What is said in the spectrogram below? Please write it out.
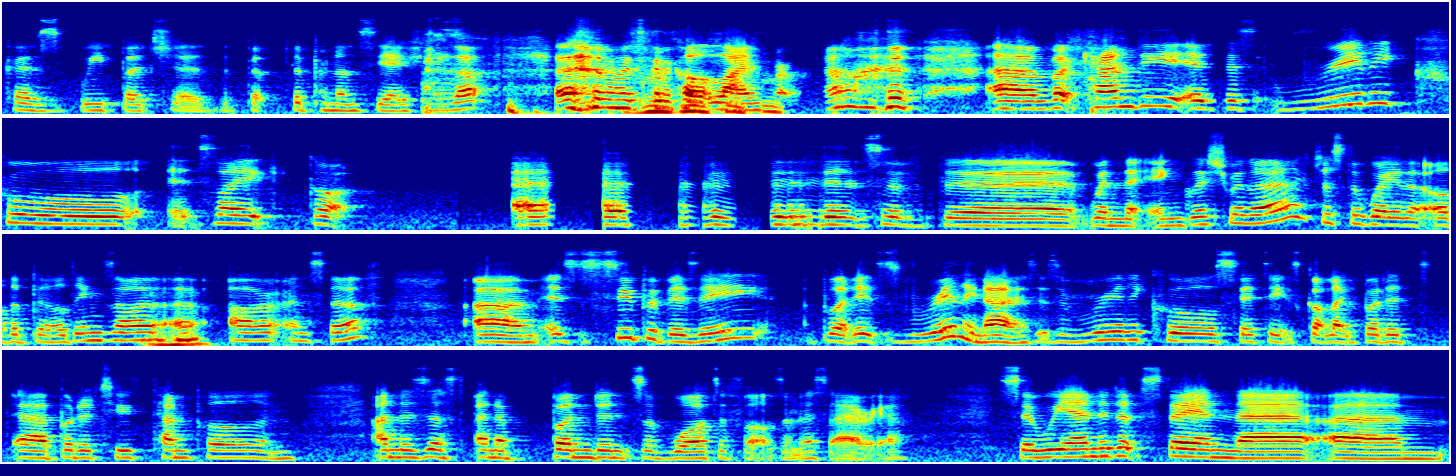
because we butchered the, the pronunciation of that. We're just going to call it Lions Rock now. um, but Kandy is this really cool. It's like got evidence of the when the English were there, just the way that all the buildings are Mhm. are and stuff. Um, it's super busy, but it's really nice. It's a really cool city. It's got like Buddha uh, Buddha Tooth Temple and and there's just an abundance of waterfalls in this area. So we ended up staying there um,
